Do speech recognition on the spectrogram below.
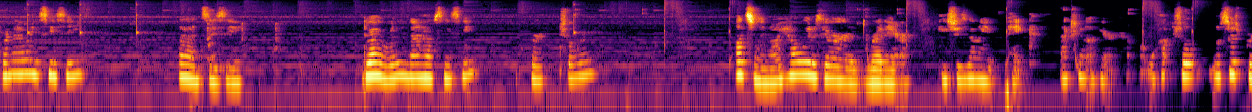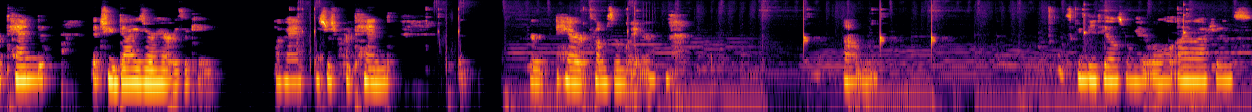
Do I have any CC? I had CC. Do I really not have CC for children? No. How about we just give her red hair? Because she's gonna be pink. Actually, not here. How- she'll, let's just pretend that she dyes her hair as a kid. Okay? Let's just pretend her hair comes in later. um, skin details, we'll get little eyelashes.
